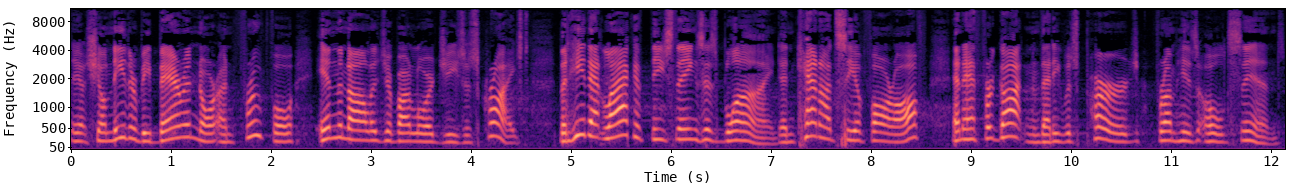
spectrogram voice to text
eh, shall neither be barren nor unfruitful in the knowledge of our Lord Jesus Christ. But he that lacketh these things is blind, and cannot see afar off, and hath forgotten that he was purged from his old sins.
